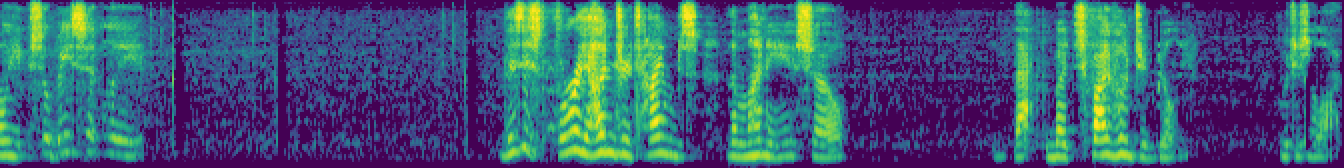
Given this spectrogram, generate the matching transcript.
Oh, so basically, this is 300 times the money, so that, but it's 500 billion, which is a lot.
